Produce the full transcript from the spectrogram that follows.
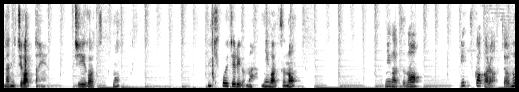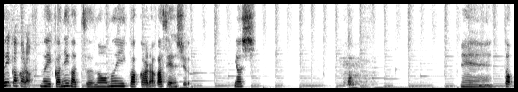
何日があったんや？1月の聞こえてるよな。2月の、2月の5日から、じゃあ6日から、6日、2月の6日からが先週。よし。えー、っと、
